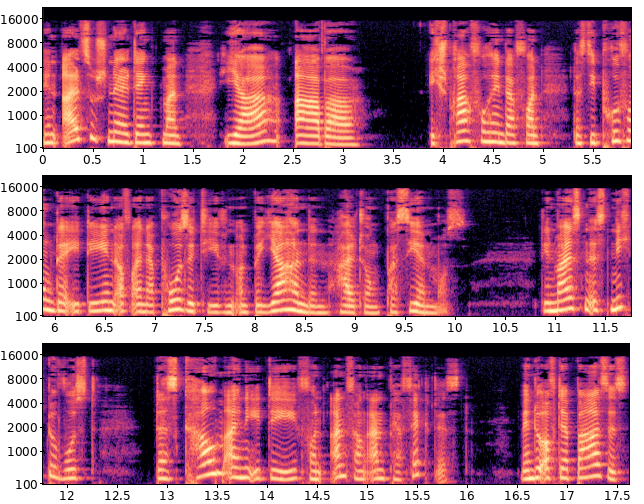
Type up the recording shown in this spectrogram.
Denn allzu schnell denkt man, ja, aber. Ich sprach vorhin davon, dass die Prüfung der Ideen auf einer positiven und bejahenden Haltung passieren muss. Den meisten ist nicht bewusst, dass kaum eine Idee von Anfang an perfekt ist. Wenn du auf der Basis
